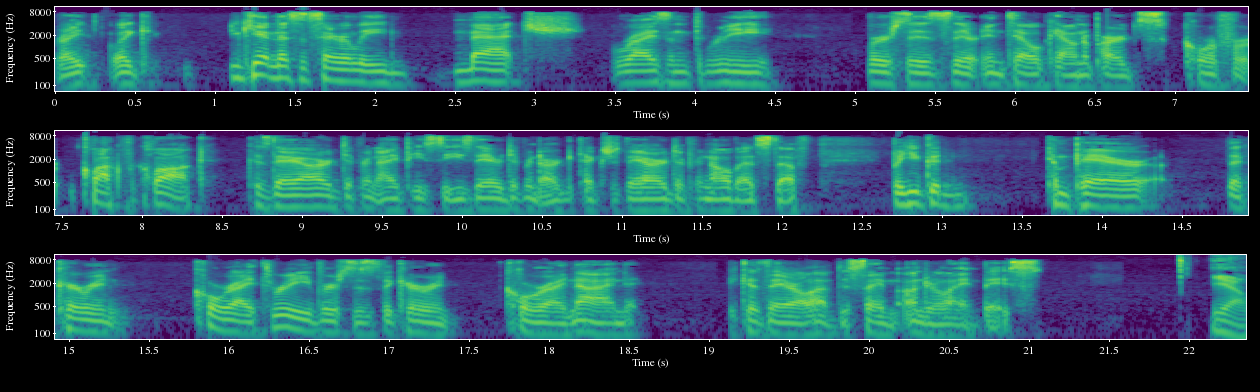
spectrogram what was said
right? Like you can't necessarily match Ryzen 3 versus their Intel counterparts core for clock for clock because they are different IPCs, they are different architectures, they are different all that stuff. But you could compare the current Core i3 versus the current Core i9 because they all have the same underlying base. Yeah,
